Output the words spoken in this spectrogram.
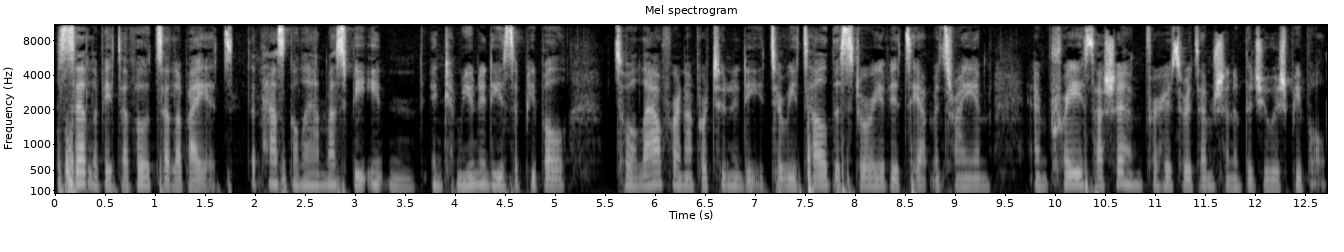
The Paschal lamb must be eaten in communities of people to allow for an opportunity to retell the story of Yetziat Mitzrayim and praise Hashem for his redemption of the Jewish people.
